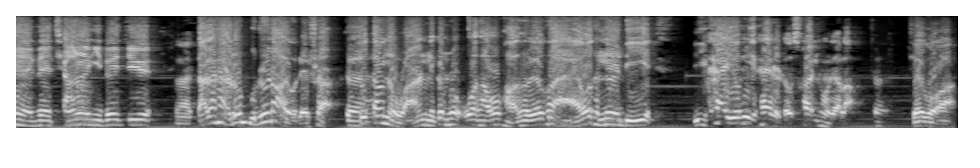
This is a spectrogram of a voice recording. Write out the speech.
对，这墙上一堆狙。对，大家开始都不知道有这事儿，对就当着玩儿呢。你跟说，我操，我跑得特别快，哎我肯定是第一。一开游戏一开始就窜出去了，对，结果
